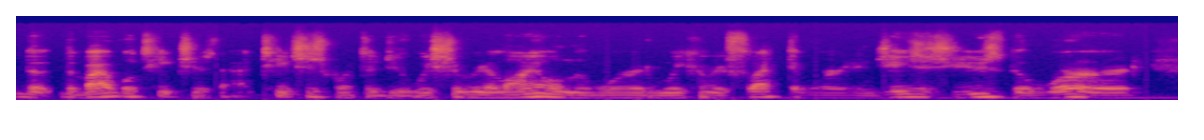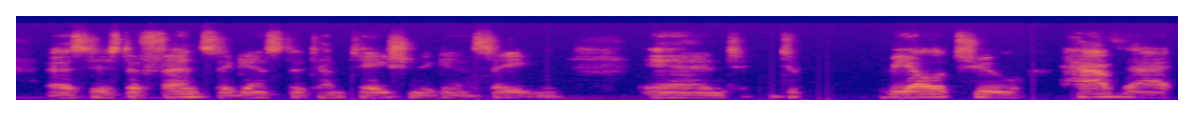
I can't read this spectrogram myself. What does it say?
the, the bible teaches that teaches what to do. We should rely on the word and we can reflect the word. And jesus used the word as his defense against the temptation against satan. And to be able to have that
